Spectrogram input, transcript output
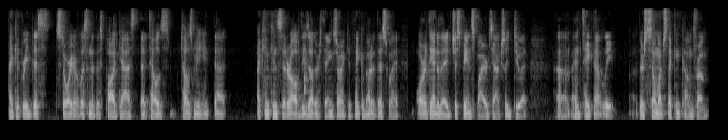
I could read this story or listen to this podcast that tells tells me that I can consider all of these other things, or I could think about it this way, or at the end of the day, just be inspired to actually do it um, and take that leap. There's so much that can come from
